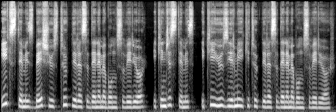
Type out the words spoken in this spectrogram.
İlk sitemiz 500 Türk Lirası deneme bonusu veriyor, ikinci sitemiz 222 Türk Lirası deneme bonusu veriyor.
